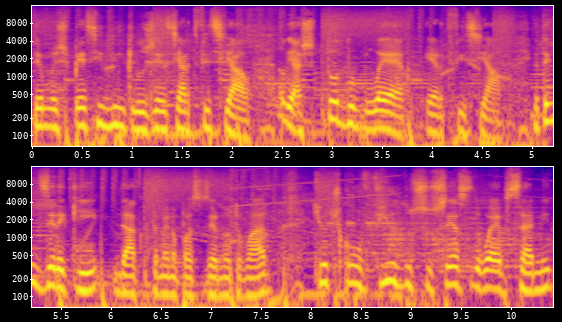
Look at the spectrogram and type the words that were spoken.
tem uma espécie de inteligência artificial. Aliás, todo o Blair é artificial. Eu tenho de dizer aqui, dado que também não posso dizer no outro lado, que eu desconfio do sucesso do Web Summit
